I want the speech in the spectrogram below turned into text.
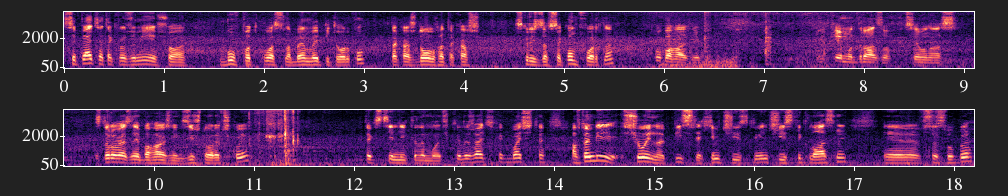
Це 5 я так розумію, що був подкос на BMW п'ятерку. Така ж довга, така ж, скоріш за все, комфортна. По багажнику. Відкриємо одразу. Це у нас здоровезний багажник зі шторочкою. Текстильні килимочки лежать, як бачите. Автомобіль щойно після хімчистки, він чистий, класний, е, все супер.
